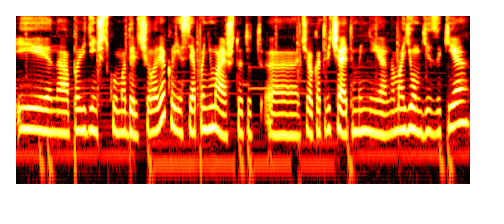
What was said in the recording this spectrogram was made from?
и на поведенческую модель человека, если я понимаю, что этот э, человек отвечает мне на моем языке,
